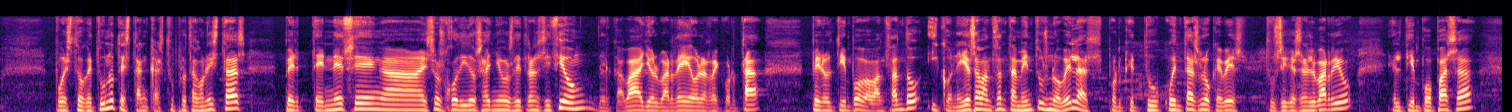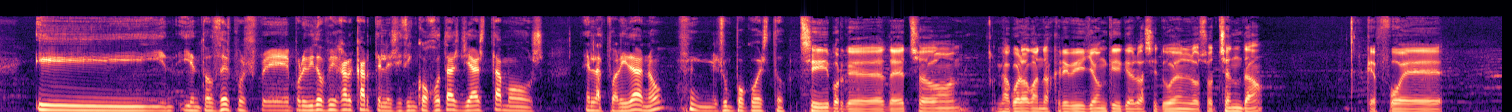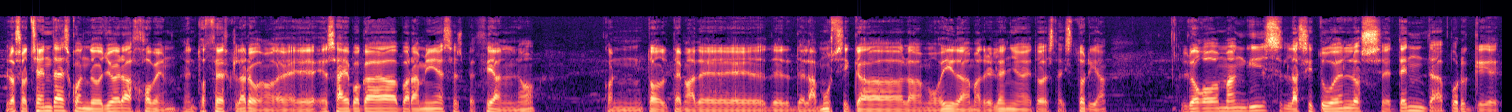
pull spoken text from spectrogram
puesto que tú no te estancas, tus protagonistas pertenecen a esos jodidos años de transición, del caballo, el bardeo, la recortá, pero el tiempo va avanzando y con ellos avanzan también tus novelas, porque tú cuentas lo que ves, tú sigues en el barrio, el tiempo pasa y, entonces, pues eh, prohibido fijar carteles y 5J ya estamos en la actualidad, ¿no? es un poco esto. Sí, porque de hecho me acuerdo cuando escribí Yonki que lo situé en los 80, que fue... Los 80 es cuando yo era joven, entonces claro, eh, esa época para mí es especial, ¿no? Con todo el tema de, de la música, la movida madrileña y toda esta historia. Luego Manguis la situé en los 70 porque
